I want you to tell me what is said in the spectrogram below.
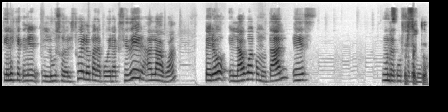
tienes que tener el uso del suelo para poder acceder al agua, pero el agua como tal es un recurso. Perfecto.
